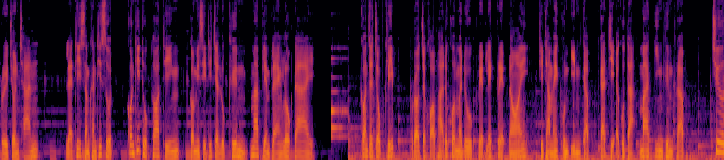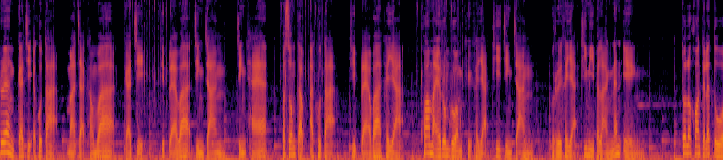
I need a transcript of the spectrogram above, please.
หรือชนชั้น และที่สำคัญที่สุด คนที่ถูกทอดทิ้ง ก็มีสิทธิ์ที่จะลุกขึ้นมาเปลี่ยนแปลงโลกได้ ก่อนจะจบคลิป เราจะขอพาทุกคนมาดูเกรดเล็กเกรดน้อย ที่ทำให้คุณอินกับกาจิอากุตะมากยิ่งขึ้นครับ ชื่อเรื่องกาจิอากุตะมาจากคำว่ากาจิ ที่แปลว่า จริงจัง จริงแท้ ผสมกับอากุตะ ที่แปลว่าขยะ ความหมายรวมๆคือขยะที่จริงจัง หรือขยะที่มีพลังนั่นเอง ตัวละครแต่ละตัว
